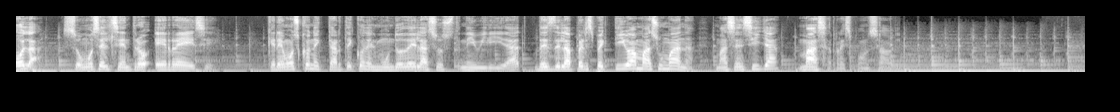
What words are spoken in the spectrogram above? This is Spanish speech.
Hola, somos el Centro RS. Queremos conectarte con el mundo de la sostenibilidad desde la perspectiva más humana, más sencilla, más responsable.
